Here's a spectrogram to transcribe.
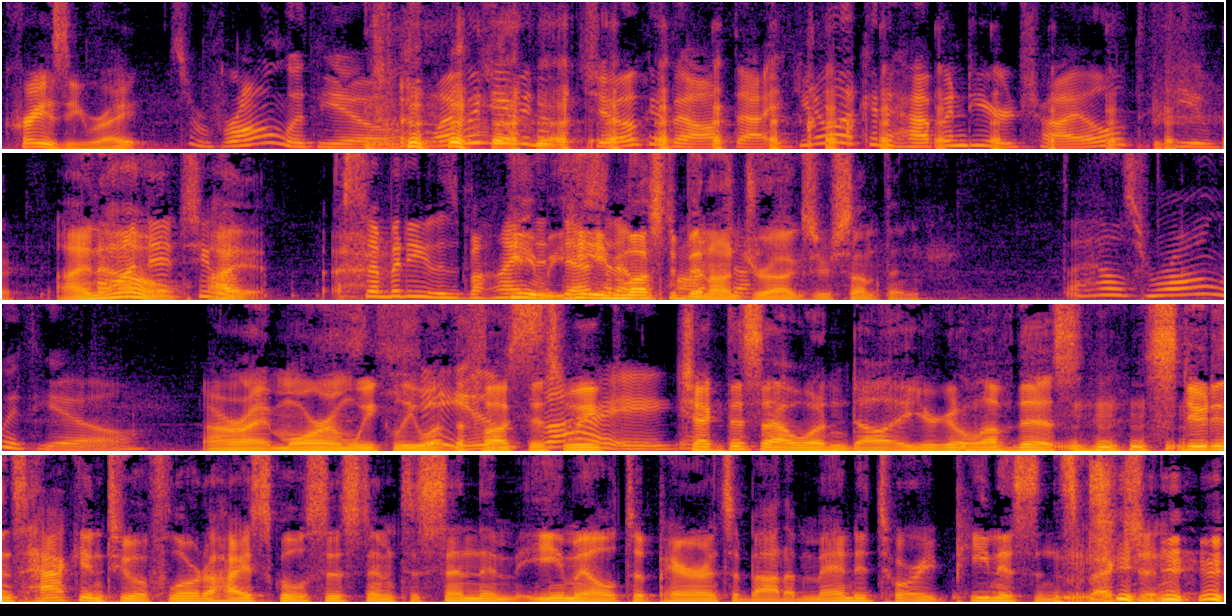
Crazy, right? What's wrong with you? Why would you even joke about that? You know what could happen to your child if you I know. it to I, a, somebody who's behind he the desk he must have been on shop? drugs or something. What the hell's wrong with you? All right, more on weekly. what the fuck I'm this sorry. week? Check this out, one. Dolly. You're gonna love this. Students hack into a Florida high school system to send them email to parents about a mandatory penis inspection.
